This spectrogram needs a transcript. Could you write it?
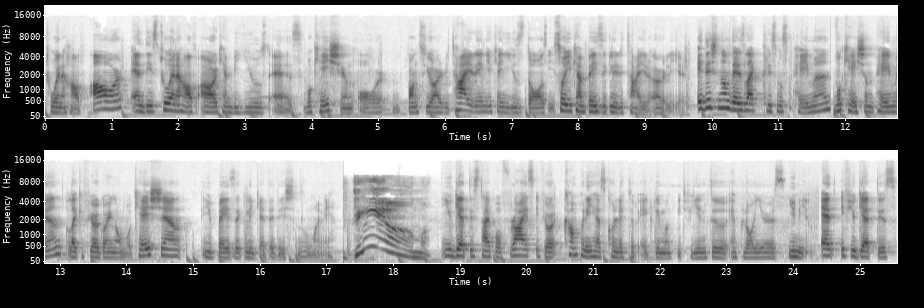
two and a half hour. And these two and a half hour can be used as vacation or once you are retiring, you can use those. So you can basically retire earlier. Additional, there's like Christmas payment, vacation payment, like if you're going on vacation, you basically get additional money. Damn! You get this type of rights if your company has collective agreement between the employers union. And if you get this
